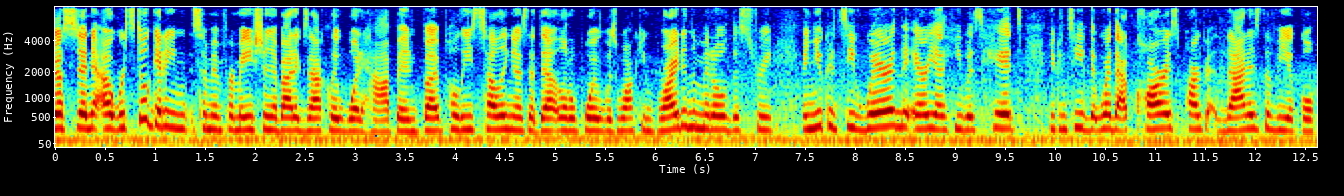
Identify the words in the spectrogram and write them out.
Justin, uh, we're still getting some information about exactly what happened, but police telling us that that little boy was walking right in the middle of the street, and you can see where in the area he was hit. You can see that where that car is parked, that is the vehicle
